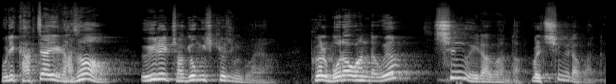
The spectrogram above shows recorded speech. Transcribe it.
우리 각자에게 가서 의를 적용시켜 준 거예요. 그걸 뭐라고 한다고요? 칭의라고 한다. 그걸 칭의라고 한다.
